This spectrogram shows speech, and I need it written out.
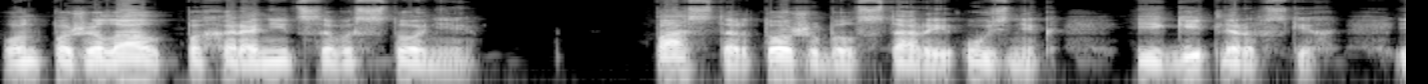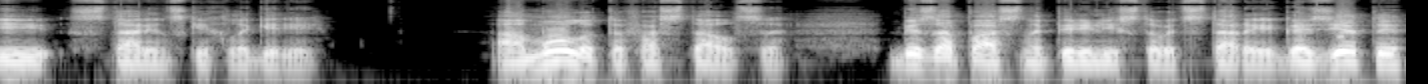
Он пожелал похорониться в Эстонии. Пастор тоже был старый узник и гитлеровских, и сталинских лагерей. А Молотов остался безопасно перелистывать старые газеты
